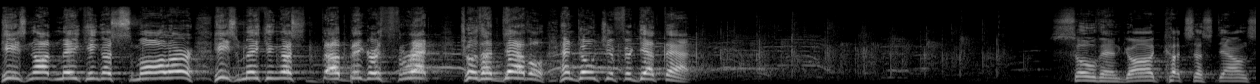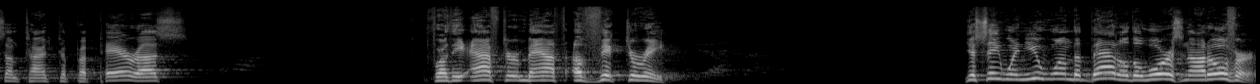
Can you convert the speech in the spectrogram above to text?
He's not making us smaller, He's making us a bigger threat to the devil. And don't you forget that. So then, God cuts us down sometimes to prepare us for the aftermath of victory. You see, when you've won the battle, the war is not over.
